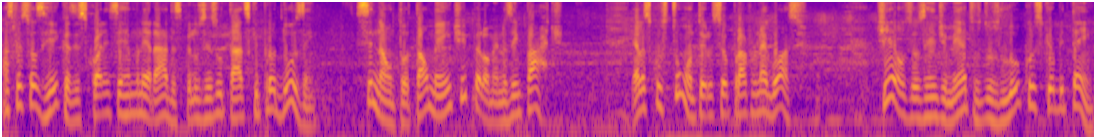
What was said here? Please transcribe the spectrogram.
As pessoas ricas escolhem ser remuneradas pelos resultados que produzem, se não totalmente, pelo menos em parte. Elas costumam ter o seu próprio negócio, tiram seus rendimentos dos lucros que obtêm,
